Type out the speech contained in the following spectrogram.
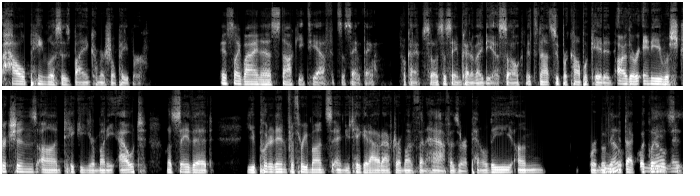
How painless is buying commercial paper? It's like buying a stock ETF. It's the same thing. Okay. So it's the same kind of idea. So it's not super complicated. Are there any restrictions on taking your money out? Let's say that you put it in for three months and you take it out after a month and a half. Is there a penalty on removing nope, it that quickly? Nope, it's,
